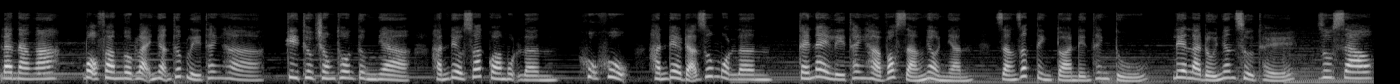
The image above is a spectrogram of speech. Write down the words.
là nàng a. Bộ phàm ngược lại nhận thức Lý Thanh Hà. Kỳ thực trong thôn từng nhà, hắn đều soát qua một lần. Khụ khụ, hắn đều đã giúp một lần. Cái này Lý Thanh Hà vóc dáng nhỏ nhắn, dáng rất tình toán đến thanh tú, liền là đối nhân xử thế. Dù sao,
